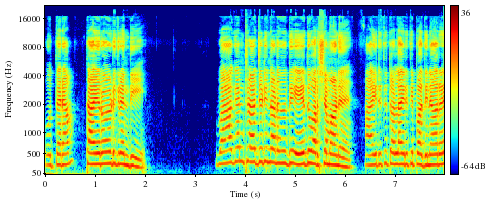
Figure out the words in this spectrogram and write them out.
ഉത്തരം തൈറോയിഡ് ഗ്രന്ഥി. വാഗൻ ട്രാജഡി നടന്നത് ഏത് വർഷമാണ്? ആയിരത്തി തൊള്ളായിരത്തി പതിനാറ്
